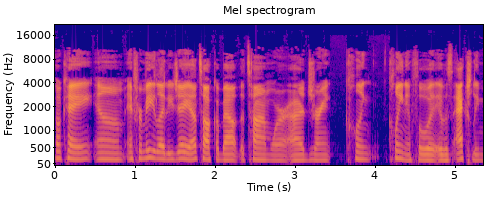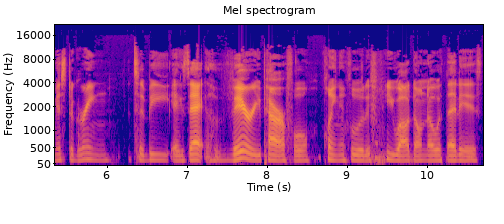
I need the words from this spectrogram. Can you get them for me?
Okay, um, and for me, Lady J, I talk about the time where I drank clean, cleaning fluid. It was actually Mr. Green, to be exact, very powerful cleaning fluid. If you all don't know what that is,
